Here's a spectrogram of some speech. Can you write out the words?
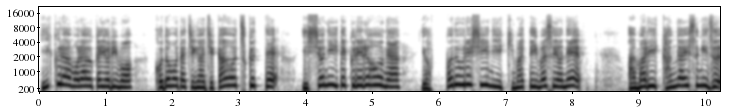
いくらもらうかよりも子供たちが時間を作って一緒にいてくれる方がよっぽど嬉しいに決まっていますよね。あまり考えすぎず、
